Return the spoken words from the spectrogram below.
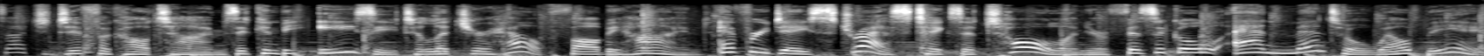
Such difficult times, it can be easy to let your health fall behind. Everyday stress takes a toll on your physical and mental well being.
